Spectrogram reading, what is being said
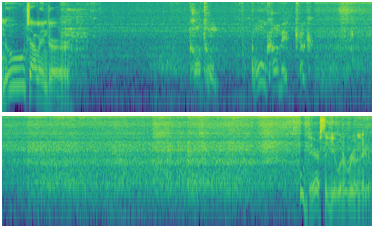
New challenger. Who dares to get with a real nigga?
